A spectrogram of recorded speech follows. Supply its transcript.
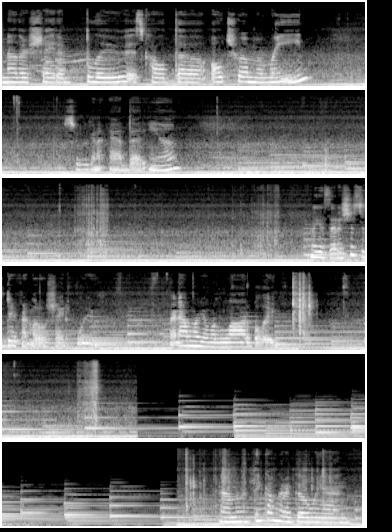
Another shade of blue. It's called the Ultramarine. So we're going to add that in. Like I said, it's just a different little shade of blue. Right now I'm working with a lot of blue. Now I'm going to think I'm going to go in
